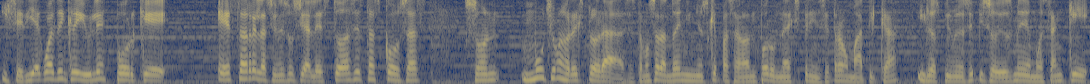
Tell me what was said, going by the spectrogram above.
y sería igual de increíble porque estas relaciones sociales, todas estas cosas son mucho mejor exploradas. Estamos hablando de niños que pasaron por una experiencia traumática y los primeros episodios me demuestran que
